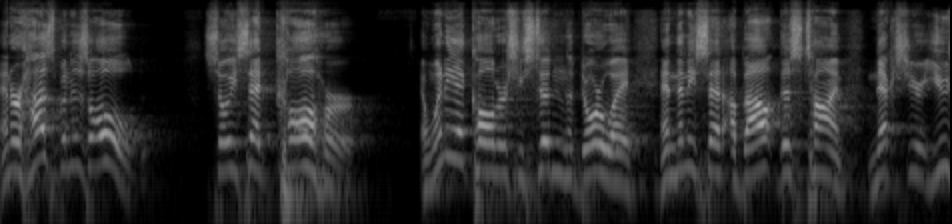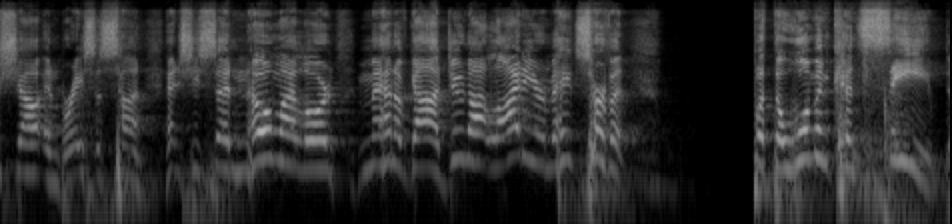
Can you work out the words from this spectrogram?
And her husband is old. So he said, Call her. And when he had called her, she stood in the doorway. And then he said, About this time next year, you shall embrace a son. And she said, No, my Lord, man of God, do not lie to your maidservant. But the woman conceived.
